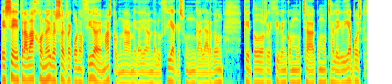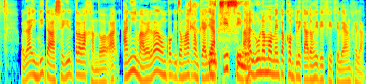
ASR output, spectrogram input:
ese trabajo, ¿no? Y verse reconocido además con una medalla de Andalucía, que es un galardón que todos reciben con mucha, con mucha alegría, pues, ¿verdad? Invita a seguir trabajando, anima, ¿verdad? Un poquito más, aunque haya algunos momentos complicados y difíciles, Ángela.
